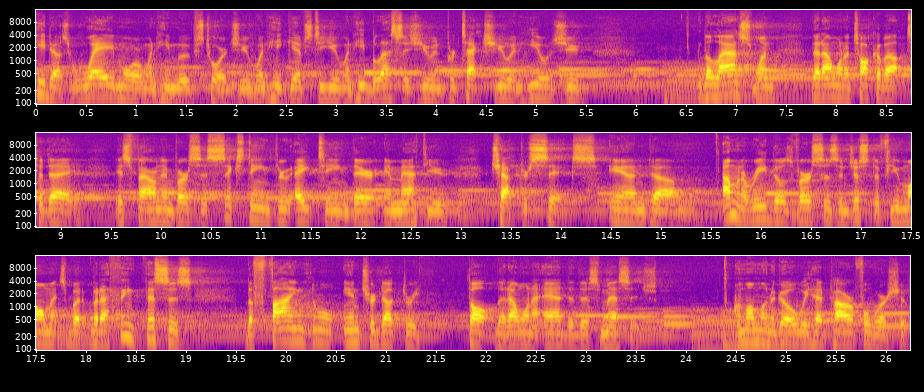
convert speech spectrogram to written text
he does way more when He moves towards you, when He gives to you, when He blesses you and protects you and heals you. The last one that I want to talk about today is found in verses 16 through 18 there in Matthew chapter 6. And um, I'm going to read those verses in just a few moments, but, but I think this is the final introductory thought that I want to add to this message. A moment ago, we had powerful worship.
